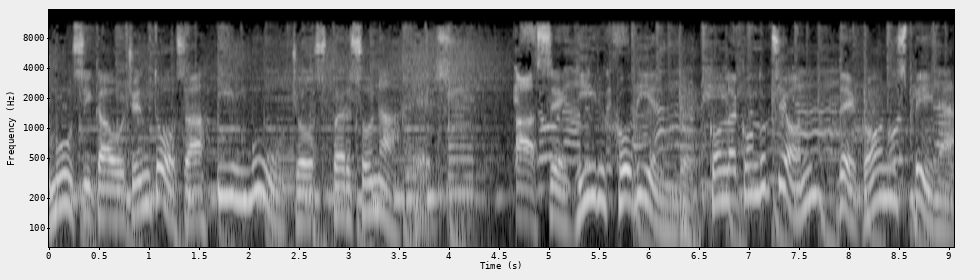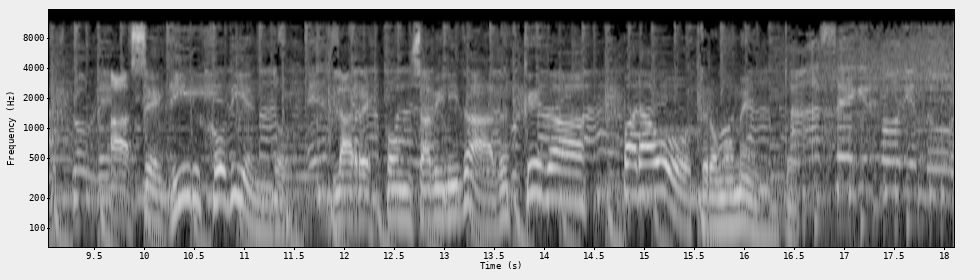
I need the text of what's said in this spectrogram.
música ochentosa y muchos personajes. A seguir jodiendo, con la conducción de Gon Spina. A seguir jodiendo. La responsabilidad queda para otro momento. A seguir jodiendo.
